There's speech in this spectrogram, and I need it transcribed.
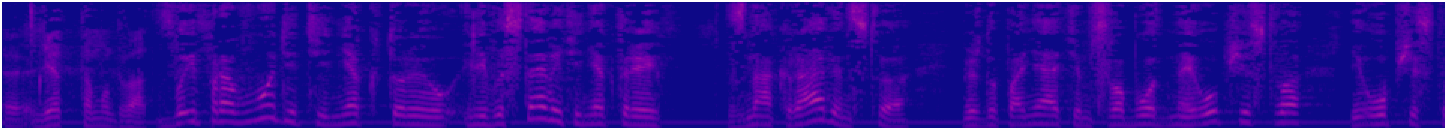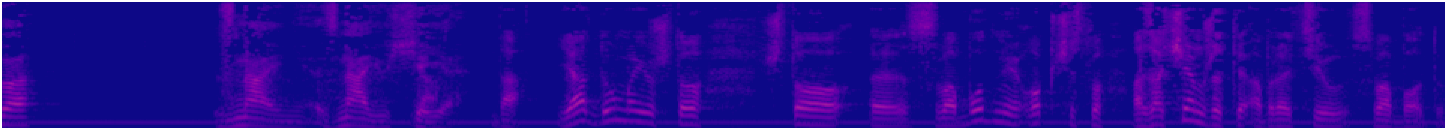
э, лет тому 20. Вы проводите некоторую, или вы ставите некоторый знак равенства между понятием «свободное общество» и «общество знание, знающее. Да, да. Я думаю, что, что э, свободное общество... А зачем же ты обратил свободу?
